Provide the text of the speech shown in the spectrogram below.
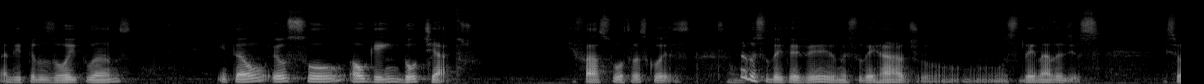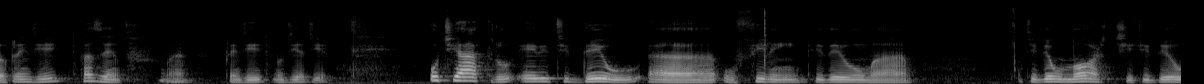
ali pelos oito anos. Então, eu sou alguém do teatro, que faço outras coisas. Sim. Eu não estudei TV, eu não estudei rádio, não estudei nada disso. Isso eu aprendi fazendo, né? aprendi no dia a dia. O teatro, ele te deu uh, um feeling, te deu uma te deu um norte, te deu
